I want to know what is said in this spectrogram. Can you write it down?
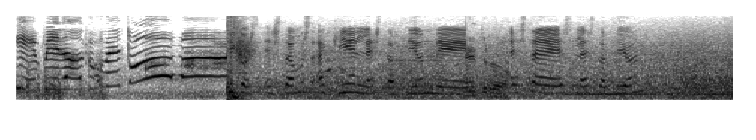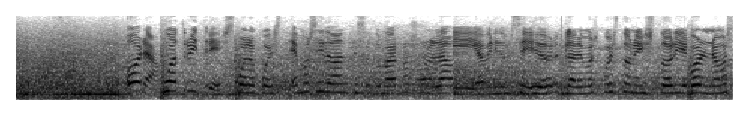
¡Qué pedazo de toma! Chicos, estamos aquí en la estación de... Metro. Esta es la estación Hora 4 y 3 Bueno pues hemos ido antes a tomarnos un helado Y ha venido un seguidor. En plan hemos puesto una historia. Bueno no hemos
